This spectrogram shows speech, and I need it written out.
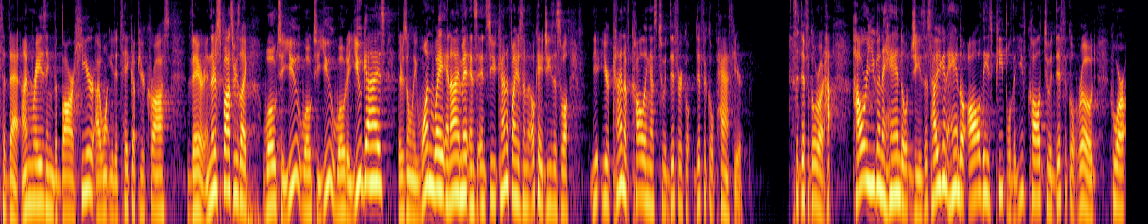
to that. I'm raising the bar here. I want you to take up your cross there. And there's spots where he's like, Woe to you, woe to you, woe to you guys. There's only one way, and I'm it. And, and so you kind of find yourself, okay, Jesus, well, you're kind of calling us to a difficult, difficult path here. It's a difficult road. How, how are you going to handle Jesus? How are you going to handle all these people that you've called to a difficult road who are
